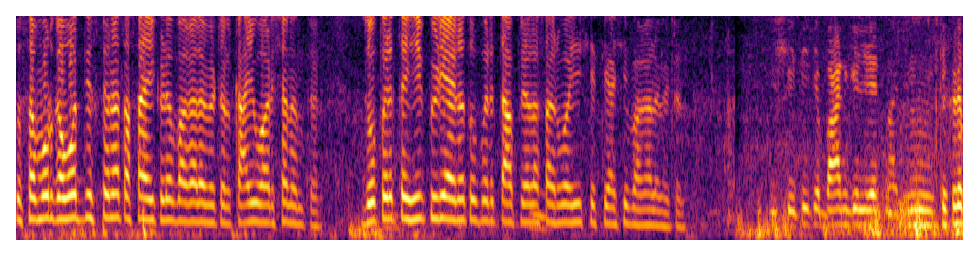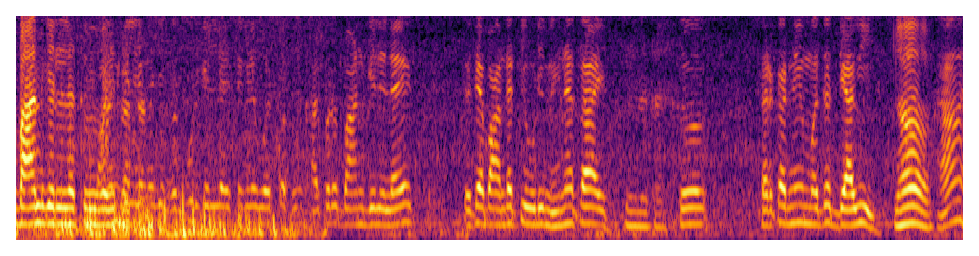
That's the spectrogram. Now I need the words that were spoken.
तो समोर गवत दिसतो ना तसा इकडे बघायला भेटेल काही वर्षानंतर. जोपर्यंत ही पिढी आहे ना तोपर्यंत आपल्याला सर्व ही शेती अशी बघायला भेटेल. ही शेतीचे बांध गेलेले आहेत माझे. हम्म, तिकडे बांध गेलेले तुम्ही बांध बघितलं गेलेले. म्हणजे भरपूर गेलेले आहे सगळे वरपासून खालपर्यंत बांध गेलेले आहेत. तर त्या बांधाची एवढी मेहनत आहे. मेहनत आहे. तर सरकारने मदत द्यावी. हो. हा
